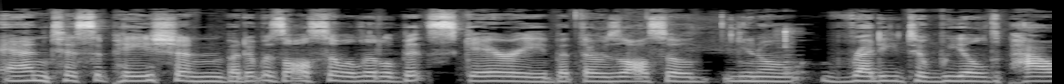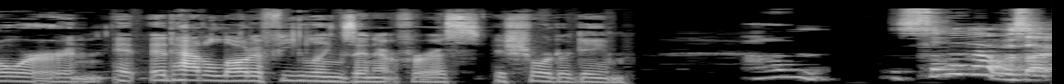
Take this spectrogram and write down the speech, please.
anticipation, but it was also a little bit scary, but there was also, you know, ready to wield power. And it, it had a lot of feelings in it for a shorter game. Um, some of that was, I,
